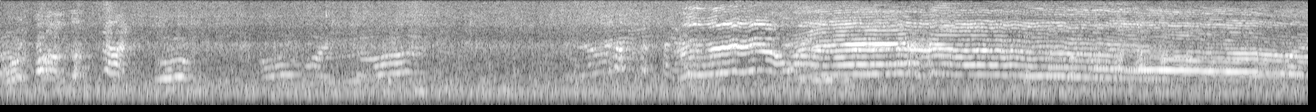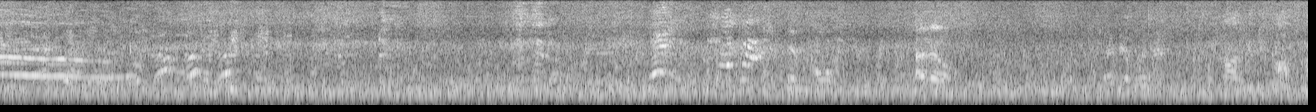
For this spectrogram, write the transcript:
โอ้ยปล่อยตั้งแต่โอ้ย my god ฮัลโหลเดี๋ยวมันนอนออกไป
